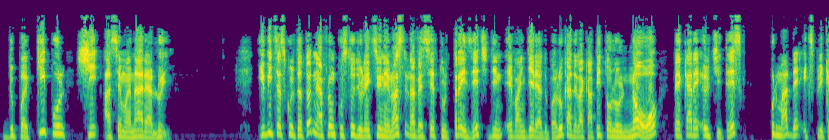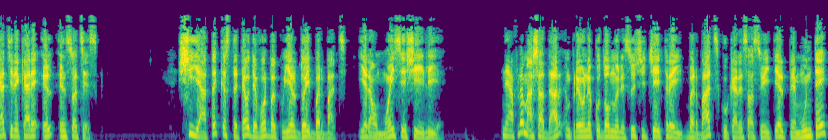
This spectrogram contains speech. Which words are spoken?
după chipul și asemănarea Lui. Iubiți ascultători, ne aflăm cu studiul lecțiunii noastre la versetul 30 din Evanghelia după Luca de la capitolul 9 pe care îl citesc, urmat de explicațiile care îl însoțesc. Și iată că stăteau de vorbă cu el doi bărbați, erau Moise și Ilie. Ne aflăm așadar împreună cu Domnul Isus și cei trei bărbați cu care s-a suit el pe munte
